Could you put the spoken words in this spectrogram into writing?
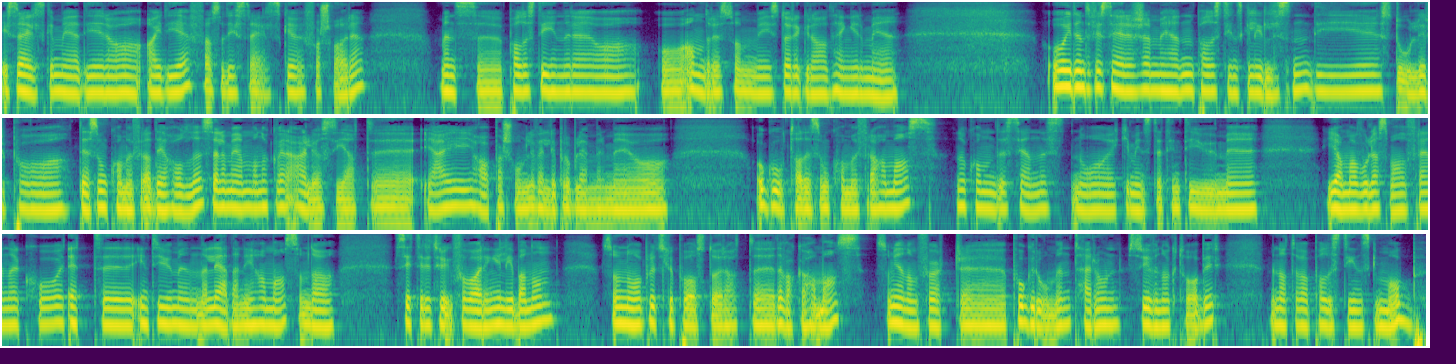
israelske medier og IDF, altså det israelske forsvaret. Mens eh, palestinere og, og andre som i større grad henger med og identifiserer seg med den palestinske lidelsen, de stoler på det som kommer fra det holdet, selv om jeg må nok være ærlig og si at eh, jeg har personlig veldig problemer med å å godta det som kommer fra Hamas. Nå kom det senest nå ikke minst et intervju med Yama Wolasmal fra NRK. Et uh, intervju med en av lederne i Hamas som da sitter i trygg forvaring i Libanon. Som nå plutselig påstår at uh, det var ikke Hamas som gjennomførte uh, pogromen, terroren, 7. oktober, men at det var palestinsk mobb.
